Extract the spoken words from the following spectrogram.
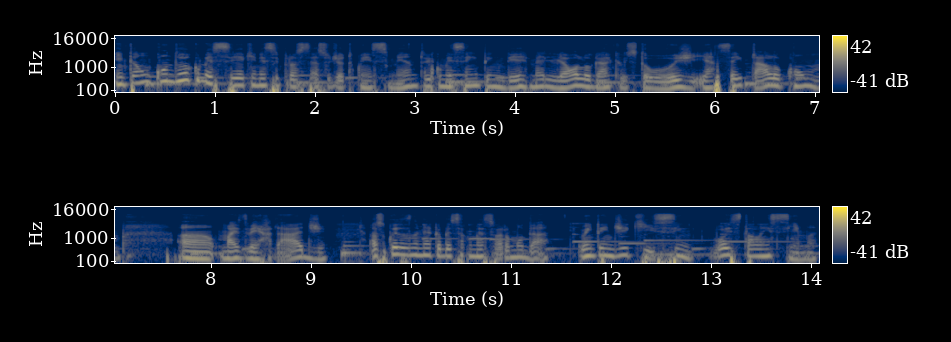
Então, quando eu comecei aqui nesse processo de autoconhecimento e comecei a entender melhor o lugar que eu estou hoje e aceitá-lo com uh, mais verdade, as coisas na minha cabeça começaram a mudar. Eu entendi que, sim, vou estar lá em cima,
